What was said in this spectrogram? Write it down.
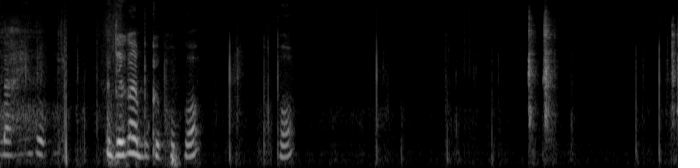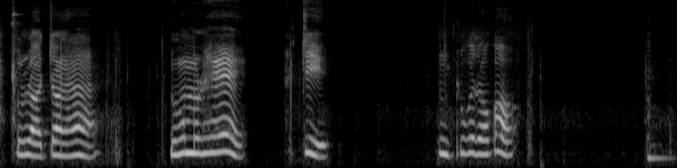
나 해볼게. 내가 해볼게, 봐봐. 봐봐. 올라왔잖아. 이거 한번 해. 했지? 이쪽에다가, 아,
